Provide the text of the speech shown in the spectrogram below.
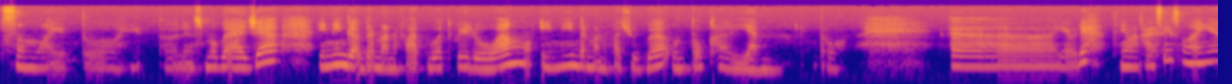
semua itu gitu. Dan semoga aja ini nggak bermanfaat buat gue doang ini bermanfaat juga untuk kalian gitu. Uh, ya udah terima kasih semuanya.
